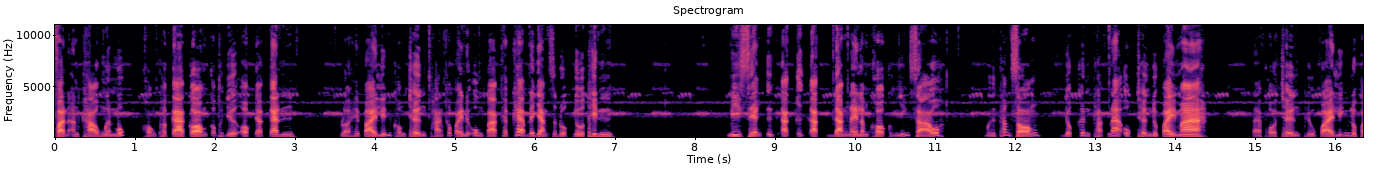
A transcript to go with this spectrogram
ฟันอันขาวเหมือนมุกของพกากองก็เพเยอออกจากกัน ปล่อยให้ปลายลิ้นของเชิงผ่านเข้าไปในอุ้งปากแคบๆได้อย่างสะดวกโยทิน มีเสียงอึกอักอึกอักดังในลำคอของหญิงสาว มือทั้งสอง ยกขึ้นผลักหน้าอกเชิงอยู่ไปมา แต่พอเชิงผิวปลายลิ้นลงไป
